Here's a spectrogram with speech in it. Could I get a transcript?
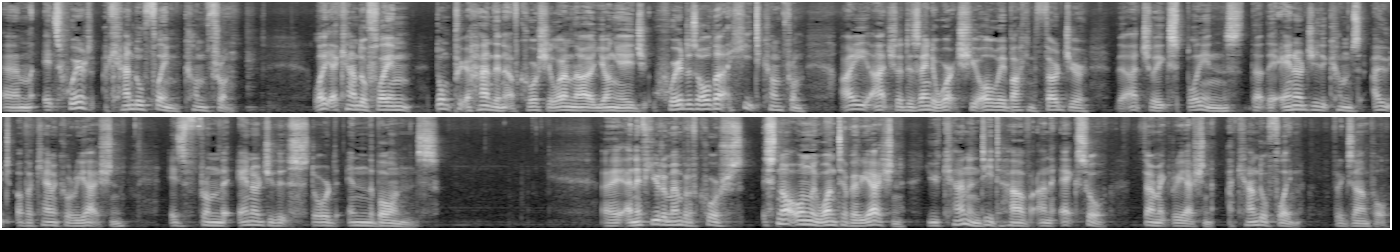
Um, it's where a candle flame comes from. Light a candle flame, don't put your hand in it, of course, you learn that at a young age. Where does all that heat come from? I actually designed a worksheet all the way back in third year that actually explains that the energy that comes out of a chemical reaction is from the energy that's stored in the bonds. Uh, and if you remember, of course, it's not only one type of reaction. You can indeed have an exothermic reaction, a candle flame, for example.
